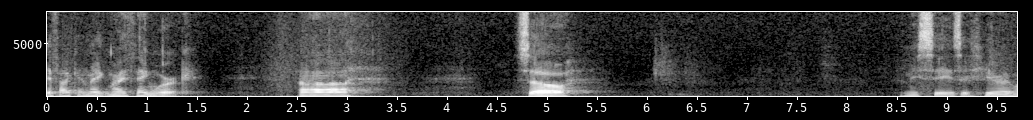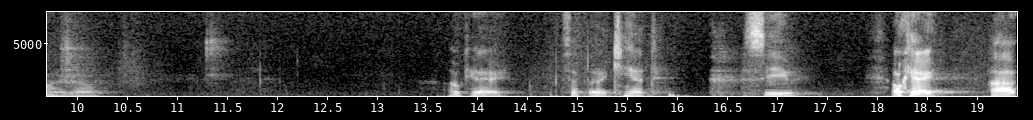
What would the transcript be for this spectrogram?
if I can make my thing work. Uh, so let me see, is it here I want to go? Okay, except that I can't see. Okay, uh,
